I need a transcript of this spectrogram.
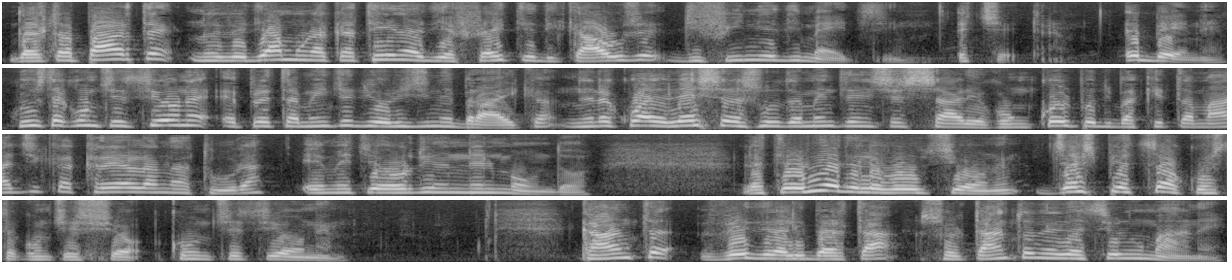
D'altra parte, noi vediamo una catena di effetti e di cause, di fini e di mezzi, eccetera. Ebbene, questa concezione è prettamente di origine ebraica, nella quale l'essere assolutamente necessario con un colpo di bacchetta magica crea la natura e mette ordine nel mondo. La teoria dell'evoluzione già spiazzò questa concezione. Kant vede la libertà soltanto nelle azioni umane,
